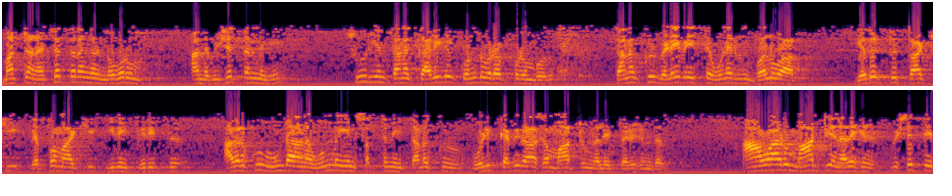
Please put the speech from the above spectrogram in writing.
மற்ற நட்சத்திரங்கள் நுகரும் அந்த விஷத்தன்மையை சூரியன் தனக்கு அருகில் கொண்டு வரப்படும் போது தனக்குள் விளைவைத்த உணர்வின் வலுவால் எதிர்த்து தாக்கி வெப்பமாக்கி இதை பிரித்து அதற்குள் உண்டான உண்மையின் சத்தினை தனக்குள் ஒளிக்கதிராக மாற்றும் நிலை பெறுகின்றது. அவ்வாறு மாற்றிய நிலைகள் விஷத்தை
